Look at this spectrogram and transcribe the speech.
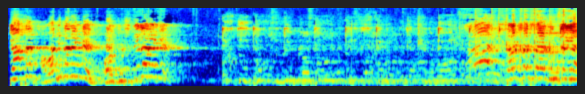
क्या सिर्फ़ हवा नहीं करेंगे और कुछ नहीं करेंगे? सर सर सर, रुक जाइए।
